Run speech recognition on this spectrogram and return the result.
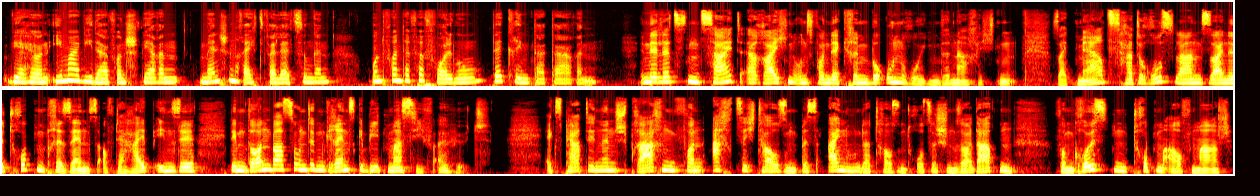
Wir hören immer wieder von schweren Menschenrechtsverletzungen und von der Verfolgung der Krimtataren. In der letzten Zeit erreichen uns von der Krim beunruhigende Nachrichten. Seit März hatte Russland seine Truppenpräsenz auf der Halbinsel, dem Donbass und im Grenzgebiet massiv erhöht. Expertinnen sprachen von 80.000 bis 100.000 russischen Soldaten, vom größten Truppenaufmarsch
